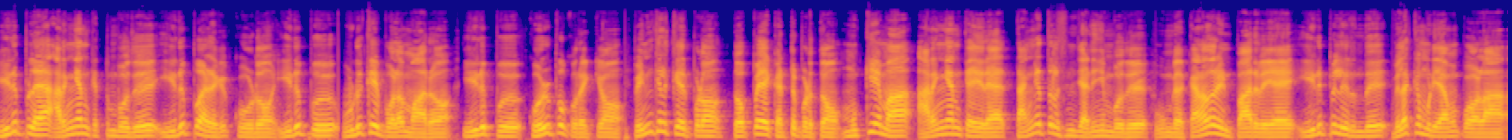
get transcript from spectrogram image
இடுப்புல அரங்கன் கட்டும்போது இடுப்பு அழகு கூடும் இடுப்பு உடுக்கை போல மாறும் இடுப்பு கொழுப்பு குறைக்கும் பெண்களுக்கு ஏற்படும் தொப்பையை கட்டுப்படுத்தும் முக்கியமா அரங்கன் கயிறை தங்கத்துல செஞ்சு அணியும் போது உங்கள் கணவரின் பார்வையை இடுப்பில் இருந்து விலக்க முடியாம போகலாம்.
